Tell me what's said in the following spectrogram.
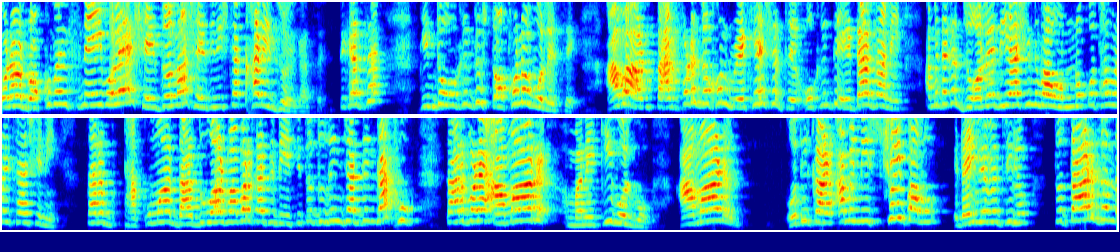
কোনো ডকুমেন্টস নেই বলে সেই জন্য সেই জিনিসটা খারিজ হয়ে গেছে, ঠিক আছে? কিন্তু ও কিন্তু তখনও বলেছে। আবার তারপরে যখন রেখে এসেছে, ও কিন্তু এটা জানে, আমি তাকে জলে দিয়ে আসিনি বা অন্য কোথাও রেখে আসিনি। তার ঠাকুমা, দাদু আর বাবার কাছে দিয়েছি, তো দুদিন চার দিন রাখুক। তারপরে আমার মানে কি বলব, আমার অধিকার আমি নিশ্চয়ই পাবো, এটাই ভেবেছিল। তো তার জন্য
